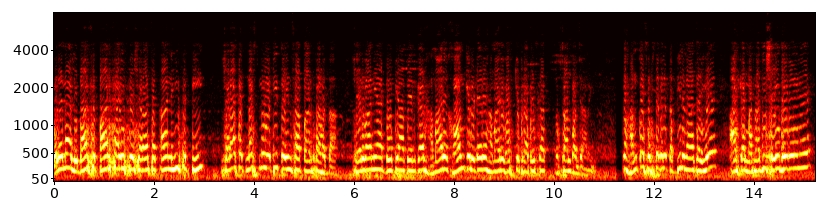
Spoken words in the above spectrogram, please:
बोले ना लिबास से पारसाई से शराफत आ नहीं सकती, शराफत नफ्स में होती तो इंसाफ पारसा होता। शेरवानियाँ टोपियाँ पहनकर हमारे कौम के लुटेरे हमारे वक्त के प्रॉपर्टीज़ का नुकसान पहुँचा रहे। हैं तो हमको सबसे पहले तब्दील लाना चाहिए। आजकल मसाजिद शहीद हो रहे हैं।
